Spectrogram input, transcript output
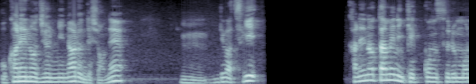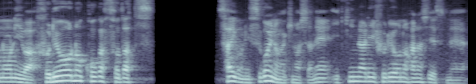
お金の順になるんでしょうね。うん、では次。金のために結婚する者には不良の子が育つ。最後にすごいのが来ましたね。いきなり不良の話ですね。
